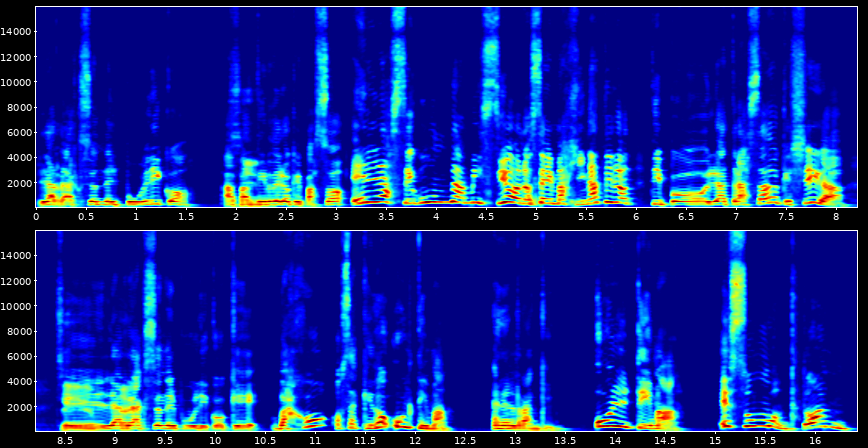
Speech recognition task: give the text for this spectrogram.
la reacción del público a Sí. partir de lo que pasó en la segunda misión. O sea, imagínatelo, tipo, lo atrasado que llega Sí, eh, la eh. reacción del público, que bajó, o sea, quedó última en el ranking. Última. Es un montón.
